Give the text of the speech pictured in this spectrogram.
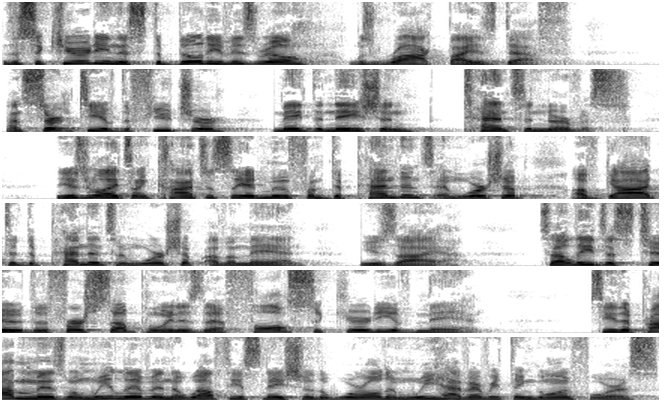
The security and the stability of Israel was rocked by his death. Uncertainty of the future made the nation tense and nervous. The Israelites unconsciously had moved from dependence and worship of God to dependence and worship of a man, Uzziah. So that leads us to the first subpoint is the false security of man. See, the problem is when we live in the wealthiest nation of the world and we have everything going for us,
